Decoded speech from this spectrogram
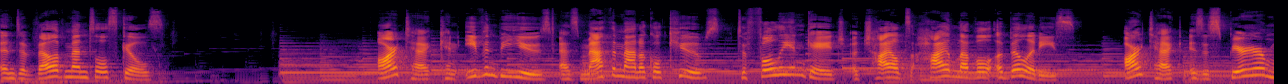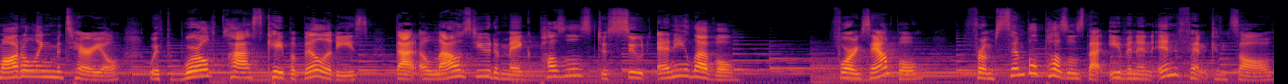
and developmental skills. Artec can even be used as mathematical cubes to fully engage a child's high level abilities. Artec is a superior modeling material with world class capabilities that allows you to make puzzles to suit any level. For example, from simple puzzles that even an infant can solve,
